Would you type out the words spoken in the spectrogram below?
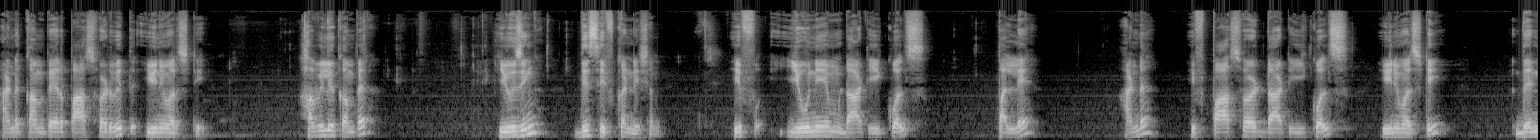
And compare password with university how will you compare? Using this if condition. If uname dot equals palle and if password dot equals university then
